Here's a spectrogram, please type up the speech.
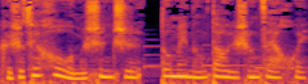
可是最后我们甚至都没能道一声再会。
